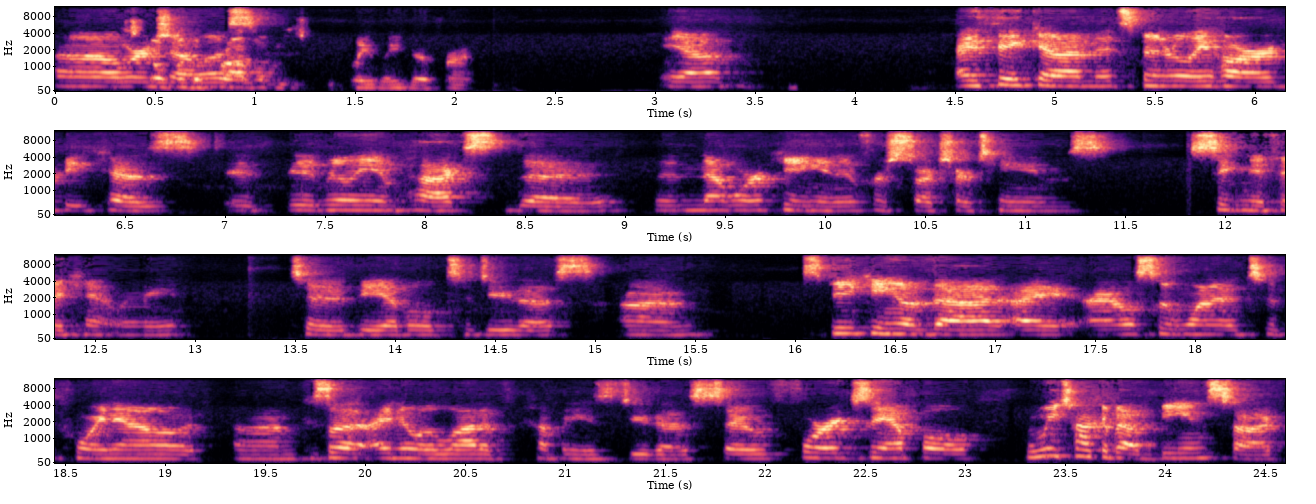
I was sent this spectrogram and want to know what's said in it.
Oh, we're of the problem is completely different. Yeah. I think um, it's been really hard because it, it really impacts the, the networking and infrastructure teams significantly to be able to do this. Um, speaking of that, I, I also wanted to point out, because I, I know a lot of companies do this. So for example, when we talk about Beanstalk,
